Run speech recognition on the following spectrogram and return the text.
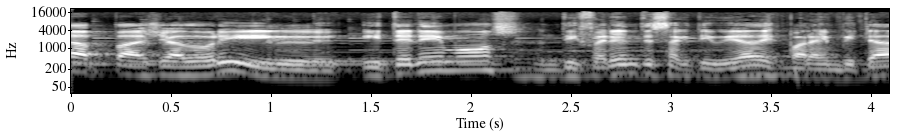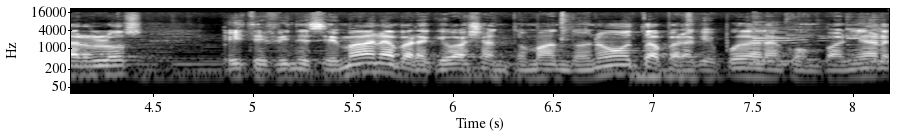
Payadoril y tenemos diferentes actividades para invitarlos este fin de semana para que vayan tomando nota, para que puedan acompañar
